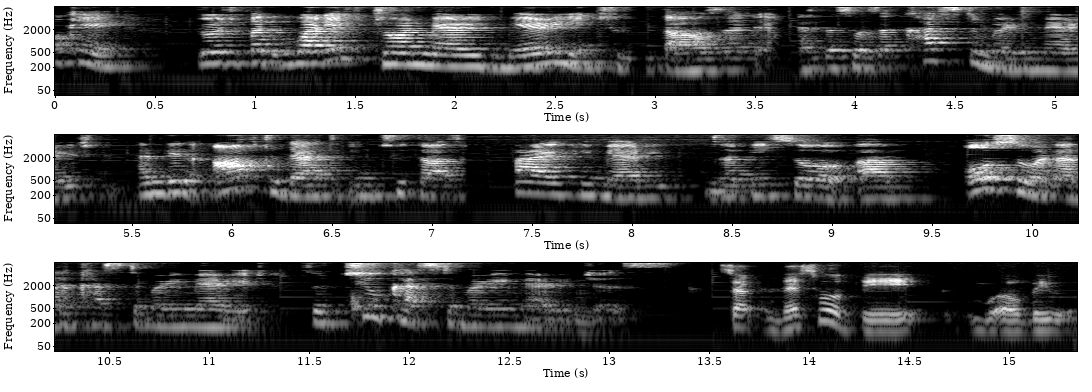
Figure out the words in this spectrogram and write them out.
Okay, George, but what if John married Mary in 2000 and this was a customary marriage, and then after that in 2005 he married Nabiso, um, also another customary marriage, so two customary marriages. So this will be will be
